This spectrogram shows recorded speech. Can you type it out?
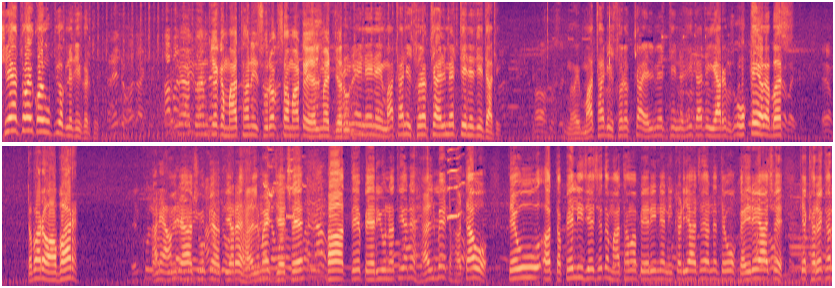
છે તોય કોઈ ઉપયોગ નથી કરતું. તો એમ કે માથાની સુરક્ષા માટે હેલ્મેટ જરૂરી નહીં નહીં નહીં માથાની સુરક્ષા હેલ્મેટથી નથી થતી. માથાની સુરક્ષા હેલ્મેટથી નથી થતી. યાર ઓકે હવે બસ. તમારો આભાર. અને અમે રહ્યા છું કે અત્યારે હેલ્મેટ જે છે તે પહેર્યું નથી અને હેલ્મેટ હટાવો. તેવું તપેલી જે છે તે માથામાં પહેરીને નીકળ્યા છે અને તેઓ કહી રહ્યા છે કે ખરેખર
